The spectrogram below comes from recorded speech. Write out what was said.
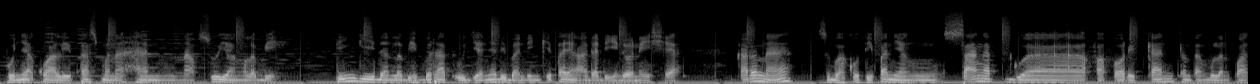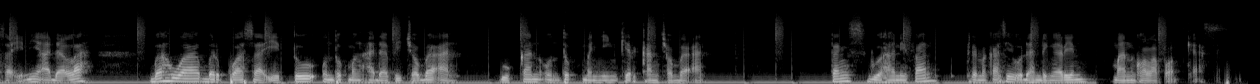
punya kualitas menahan nafsu yang lebih tinggi dan lebih berat ujiannya dibanding kita yang ada di Indonesia. Karena sebuah kutipan yang sangat gue favoritkan tentang bulan puasa ini adalah bahwa berpuasa itu untuk menghadapi cobaan, bukan untuk menyingkirkan cobaan. Thanks, gue Hanifan. Terima kasih udah dengerin Mankola Podcast.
